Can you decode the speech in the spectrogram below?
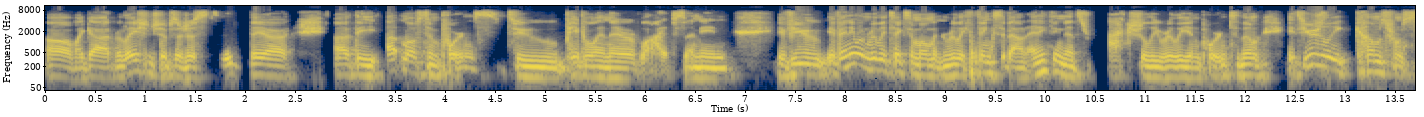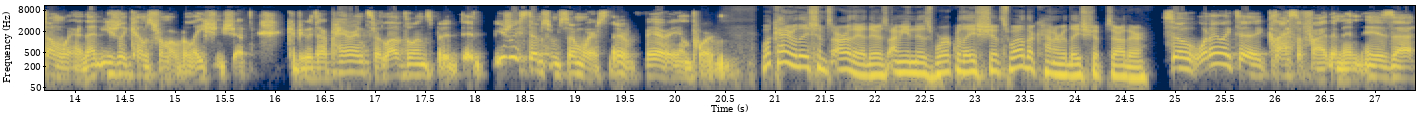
Oh my God, relationships are just, they are of the utmost importance to people in their lives. I mean, if you, if anyone really takes a moment and really thinks about anything that's actually really important to them, it usually comes from somewhere. And that usually comes from a relationship. It could be with our parents or loved ones, but it, it usually stems from somewhere. So they're very important. What kind of relationships are there? There's, I mean, there's work relationships. What other kind of relationships are there? So, what I like to classify them in is uh,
